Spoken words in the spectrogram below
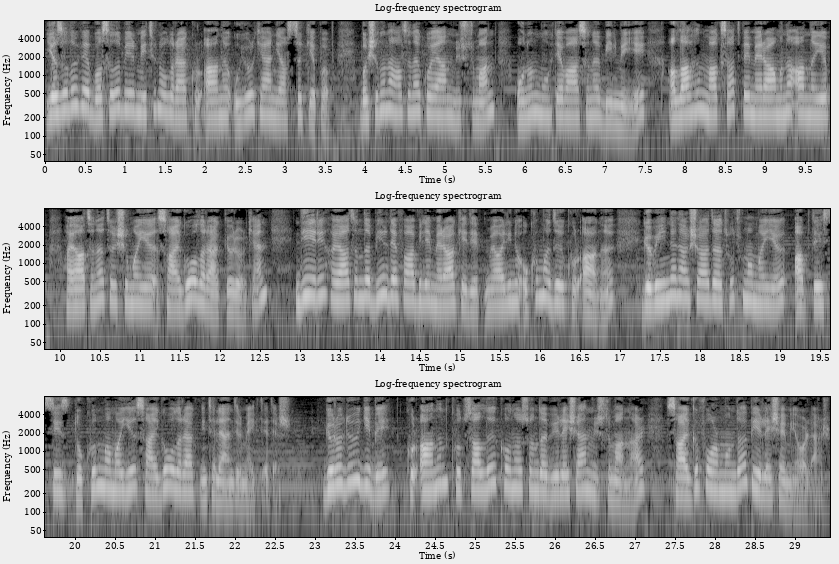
Yazılı ve basılı bir metin olarak Kur'an'ı uyurken yastık yapıp başının altına koyan Müslüman onun muhtevasını bilmeyi, Allah'ın maksat ve meramını anlayıp hayatına taşımayı saygı olarak görürken, diğeri hayatında bir defa bile merak edip mealini okumadığı Kur'an'ı göbeğinden aşağıda tutmamayı, abdestsiz dokunmamayı saygı olarak nitelendirmektedir. Görüldüğü gibi Kur'an'ın kutsallığı konusunda birleşen Müslümanlar saygı formunda birleşemiyorlar.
